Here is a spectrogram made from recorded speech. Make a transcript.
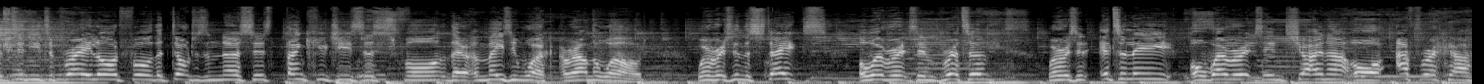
Continue to pray, Lord, for the doctors and nurses. Thank you, Jesus, for their amazing work around the world, whether it's in the States or whether it's in Britain, whether it's in Italy or whether it's in China or Africa,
